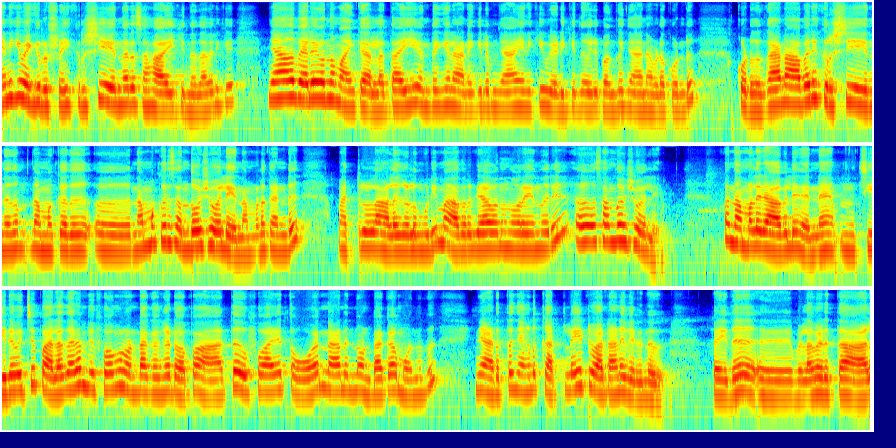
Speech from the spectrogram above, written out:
എനിക്ക് ഭയങ്കര ഇഷ്ടം ഈ കൃഷി ചെയ്യുന്നവരെ സഹായിക്കുന്നത്. അവർക്ക് ഞാൻ വിലയൊന്നും വാങ്ങിക്കാറില്ല. തൈ എന്തെങ്കിലും ആണെങ്കിലും ഞാൻ എനിക്ക് മേടിക്കുന്ന ഒരു പങ്ക് ഞാൻ അവിടെ കൊണ്ട് കൊടുക്കും. കാരണം അവർ കൃഷി ചെയ്യുന്നതും നമുക്കത് നമുക്കൊരു സന്തോഷമല്ലേ? നമ്മൾ കണ്ട് മറ്റുള്ള ആളുകളും കൂടി മാതൃകാവെന്ന് പറയുന്നൊരു സന്തോഷമല്ലേ? അപ്പം നമ്മൾ രാവിലെ തന്നെ ചീര വെച്ച് പലതരം വിഭവങ്ങൾ ഉണ്ടാക്കാം കേട്ടോ. അപ്പോൾ ആദ്യത്തെ വിഭവമായ തോരനാണ് ഇന്ന് ഉണ്ടാക്കാൻ പോകുന്നത്. ഇനി അടുത്ത ഞങ്ങൾ കട്ട്ലേറ്റുമായിട്ടാണ് വരുന്നത്. അപ്പോൾ ഇത് വിളവെടുത്ത ആൾ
